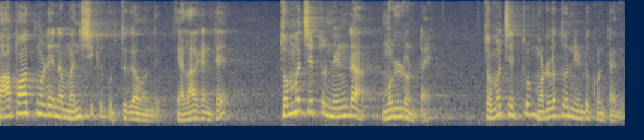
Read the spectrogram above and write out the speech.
పాపాత్ముడైన మనిషికి గుర్తుగా ఉంది. ఎలాగంటే తుమ్మ చెట్టు నిండా ముళ్ళుంటాయి. తుమ్మ చెట్టు ముళ్ళతో నిండుకుంటుంది.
